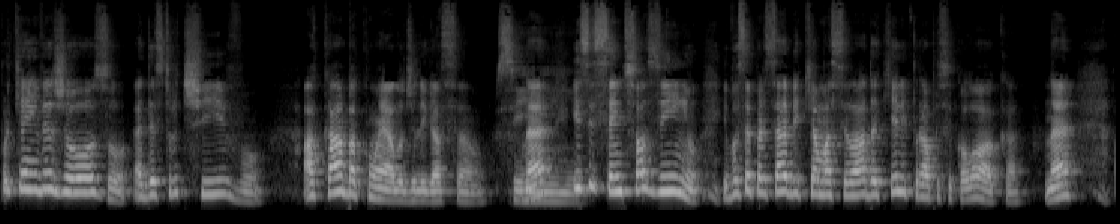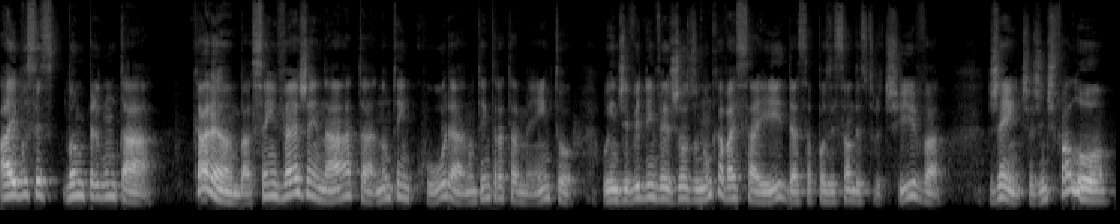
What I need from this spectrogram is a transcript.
Porque é invejoso, é destrutivo. acaba com elo de ligação, Sim. né? E se sente sozinho. E você percebe que é uma cilada que ele próprio se coloca, né? Aí vocês vão me perguntar: caramba, se a inveja é inata, não tem cura, não tem tratamento, o indivíduo invejoso nunca vai sair dessa posição destrutiva? Gente, a gente falou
